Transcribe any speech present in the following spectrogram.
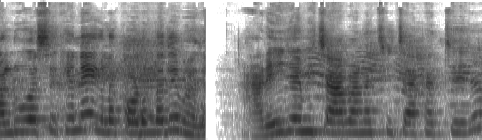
আলু আছে এখানে এগুলো করলা দিয়ে ভাজা। আর এই যে আমি চা বানাচ্ছি চা খাচ্ছি এই যে।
